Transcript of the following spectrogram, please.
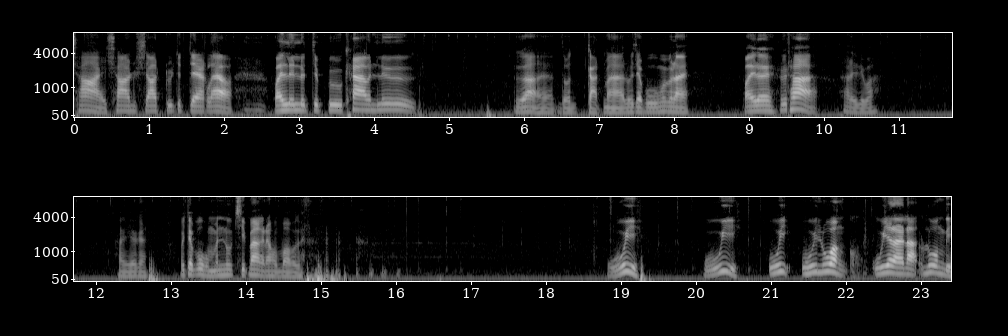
ใช่ชาดูชาดูจะแจกแล้ว ไปเลยลูจะปูฆ่ามันลูกเออโดนกัดมาลูจะปูไม่เป็นไร ไปเลยดูท่า ท่าอะไรดีวะท่านี้แล้วกันลูจะปูผมมันนูบชิปมากนะผมบอกไปก่อนอุ้ยอุ้ยอุ้ยอุ้ยล่วง อุ้ยอะไรล่ะล่วงดิ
